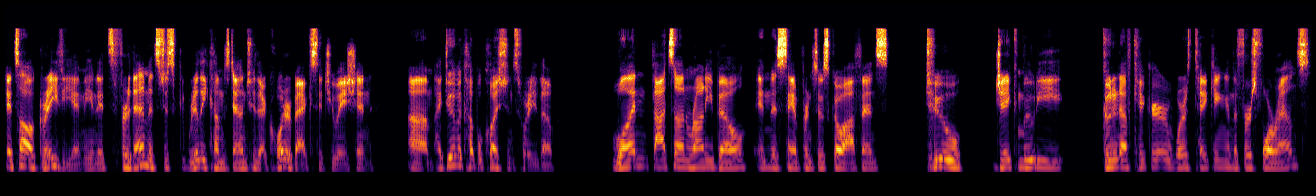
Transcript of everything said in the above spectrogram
it's all gravy. I mean, it's for them, it's just really comes down to their quarterback situation. Um, I do have a couple questions for you, though. One, thoughts on Ronnie Bell in this San Francisco offense. Two, Jake Moody, good enough kicker worth taking in the first four rounds?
